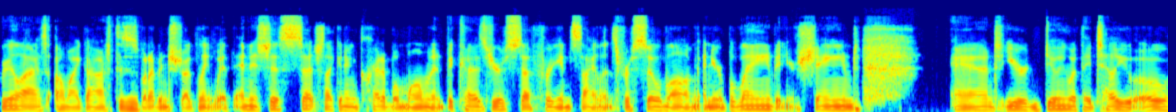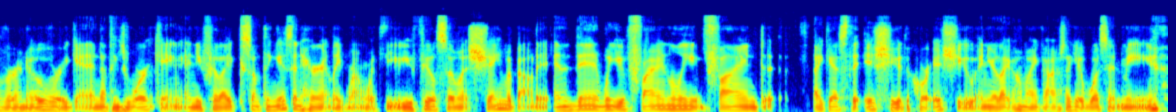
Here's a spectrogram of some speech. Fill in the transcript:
realize, oh my gosh, this is what I've been struggling with. And it's just such like an incredible moment because you're suffering in silence for so long and you're blamed and you're shamed and you're doing what they tell you over and over again and nothing's working and you feel like something is inherently wrong with you. You feel so much shame about it. And then when you finally find I guess the issue, the core issue, and you're like, oh my gosh, like it wasn't me.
